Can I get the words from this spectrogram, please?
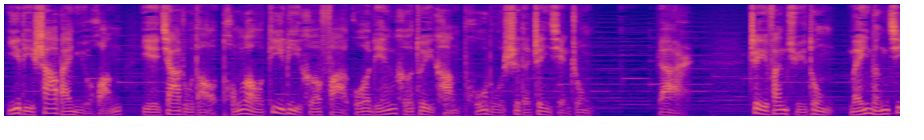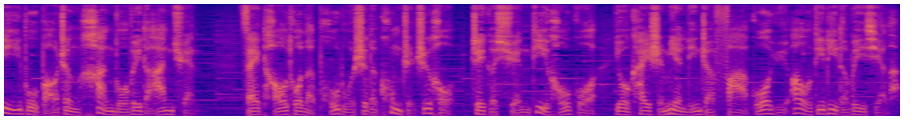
伊丽莎白女皇也加入到同奥地利和法国联合对抗普鲁士的阵线中。然而，这番举动没能进一步保证汉诺威的安全。在逃脱了普鲁士的控制之后，这个选帝侯国又开始面临着法国与奥地利的威胁了。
